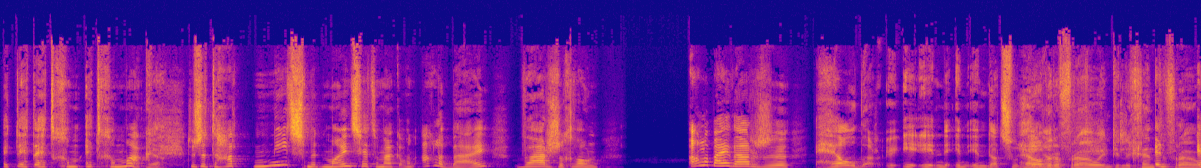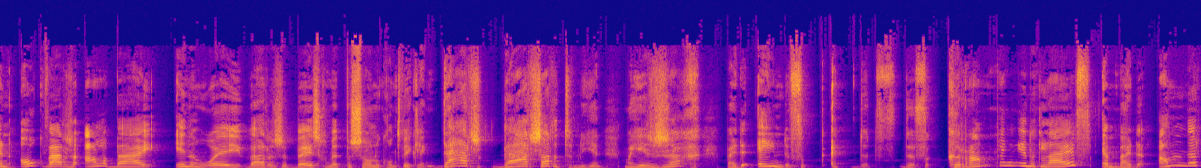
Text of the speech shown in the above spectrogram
Het, het, het, gem- het gemak. Ja. Dus het had niets met mindset te maken, want allebei waren ze gewoon. Allebei waren ze helder in, in, in, dat soort dingen. Heldere vrouwen, intelligente En, vrouwen. en ook waren ze allebei, in een way, waren ze bezig met persoonlijke ontwikkeling. Daar, daar zat het hem niet in. Maar je zag bij de een de, de, de verkramping in het lijf en bij de ander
